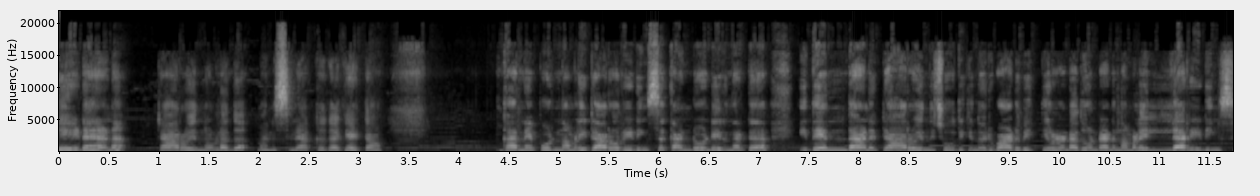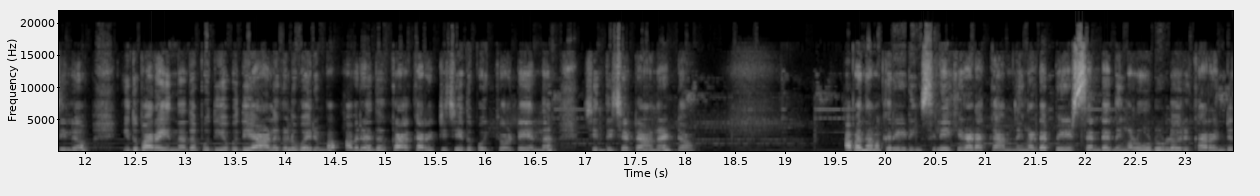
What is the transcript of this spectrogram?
ഗൈഡാണ് ടാറോ എന്നുള്ളത് മനസ്സിലാക്കുക കേട്ടോ. കാരണം എപ്പോഴും നമ്മൾ ഈ ടാറോ റീഡിങ്സ് കണ്ടുകൊണ്ടിരുന്നിട്ട് ഇതെന്താണ് ടാറോ എന്ന് ചോദിക്കുന്ന ഒരുപാട് വ്യക്തികളുണ്ട്. അതുകൊണ്ടാണ് നമ്മൾ എല്ലാ റീഡിങ്സിലും ഇത് പറയുന്നത്. പുതിയ പുതിയ ആളുകൾ വരുമ്പം അവരത് കറക്റ്റ് ചെയ്ത് പൊയ്ക്കോട്ടെ എന്ന് ചിന്തിച്ചിട്ടാണ് കേട്ടോ അപ്പം നമുക്ക് റീഡിങ്സിലേക്ക് കടക്കാം. നിങ്ങളുടെ പേഴ്സന്റെ നിങ്ങളോടുള്ള ഒരു കറന്റ്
